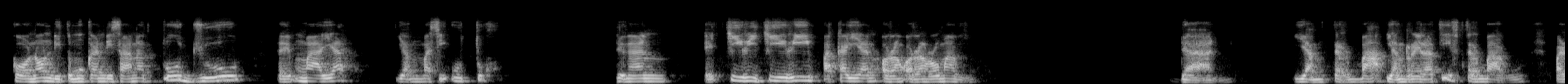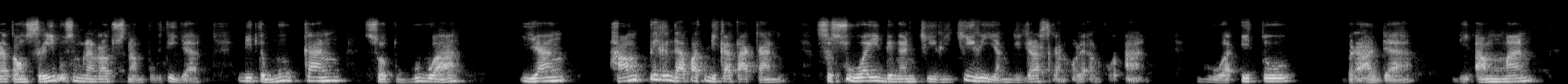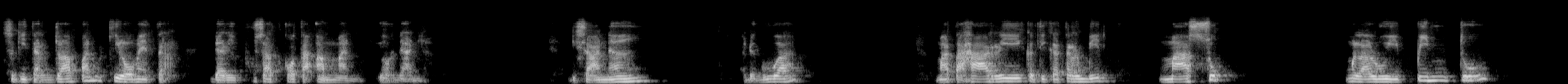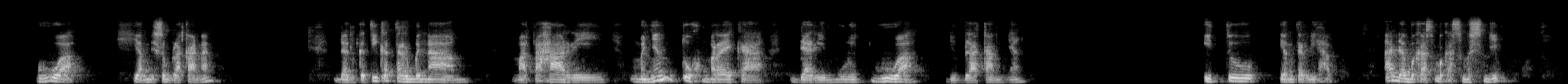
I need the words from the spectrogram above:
Konon ditemukan di sana tujuh eh, mayat yang masih utuh dengan eh, ciri-ciri pakaian orang-orang Romawi. Dan yang terba yang relatif terbaru pada tahun 1963 ditemukan suatu gua yang hampir dapat dikatakan sesuai dengan ciri-ciri yang dijelaskan oleh Al-Quran. Gua itu berada di Amman sekitar 8 km dari pusat kota Amman, Yordania. Di sana ada gua, matahari ketika terbit masuk melalui pintu gua yang di sebelah kanan, dan ketika terbenam, matahari menyentuh mereka dari mulut gua di belakangnya. Itu yang terlihat. Ada bekas-bekas masjid,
